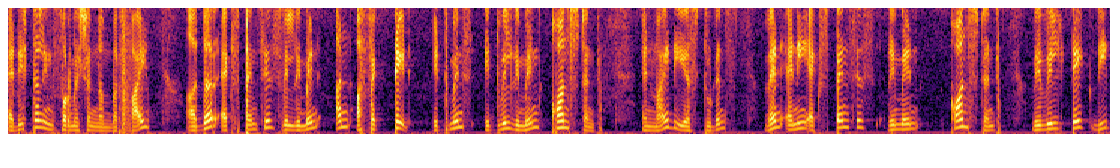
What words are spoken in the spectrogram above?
additional information number 5 other expenses will remain unaffected. It means it will remain constant. And my dear students when any expenses remain constant we will take the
